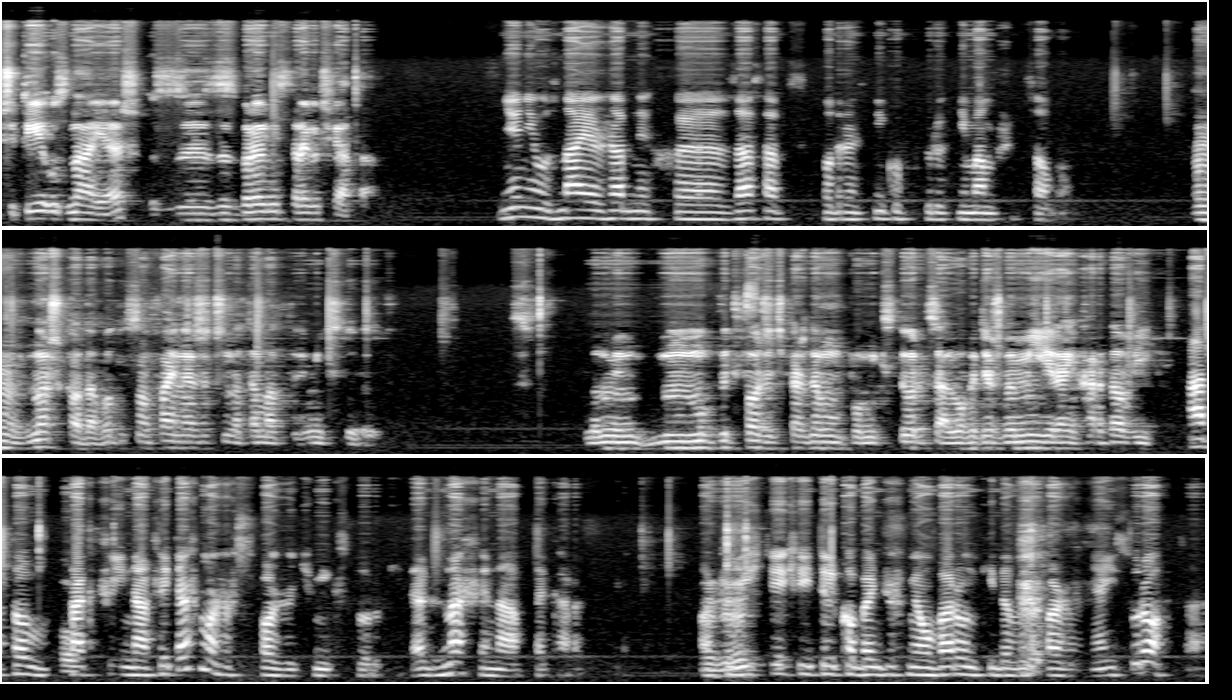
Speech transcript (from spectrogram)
Czy ty je uznajesz z, ze zbrojowni Starego Świata? Nie, nie uznaję żadnych e, zasad z podręczników, których nie mam przed sobą. Mhm, no szkoda, bo tu są fajne rzeczy na temat mikstury. No, bym mógł wytworzyć każdemu po miksturce, albo chociażby mi, Reinhardowi. A to O. tak czy inaczej też możesz stworzyć miksturki, tak? Znasz się na aptekarstwie. Mhm. Oczywiście jeśli tylko będziesz miał warunki do wytwarzania i surowce.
